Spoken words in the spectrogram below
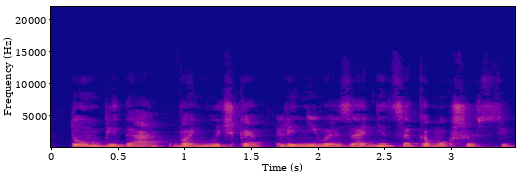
– Том Беда, Вонючка, Ленивая задница, Комок шерсти.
